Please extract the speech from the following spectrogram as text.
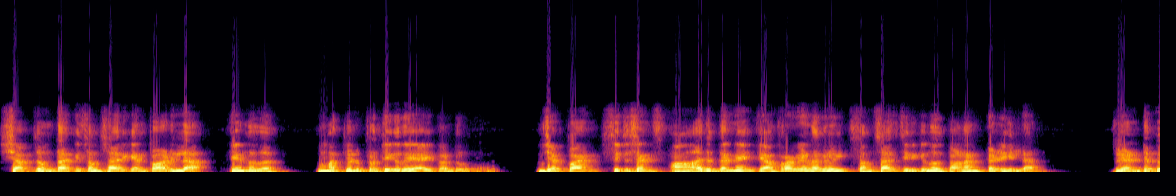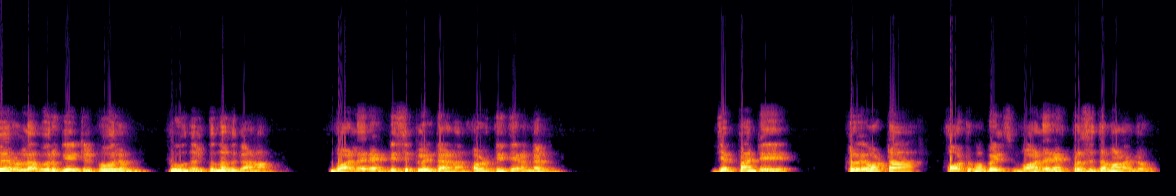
ശബ്ദമുണ്ടാക്കി സംസാരിക്കാൻ പാടില്ല എന്നത് മറ്റൊരു പ്രത്യേകതയായി കണ്ടു. ജപ്പാൻ സിറ്റിസൺസ് ആരും തന്നെ യാത്രാവേളകളിൽ സംസാരിച്ചിരിക്കുന്നത് കാണാൻ കഴിയില്ല. രണ്ടു പേരുള്ള ഒരു ഗേറ്റിൽ പോലും ക്യൂ നിൽക്കുന്നത് കാണാം. വളരെ ഡിസിപ്ലിൻഡ് ആണ് അവിടുത്തെ ജനങ്ങൾ. ജപ്പാന്റെ ടൊയോട്ട ഓട്ടോമൊബൈൽസ് വളരെ പ്രസിദ്ധമാണല്ലോ.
